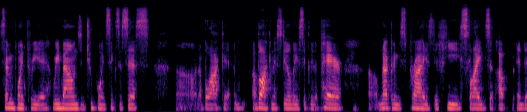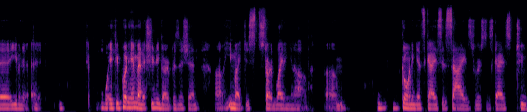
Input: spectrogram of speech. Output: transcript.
7.3 rebounds and 2.6 assists. Uh, and a block, a block and a steal, basically the pair. I'm not going to be surprised if he slides up into even a, if you put him at a shooting guard position, uh, he might just start lighting it up. Um, going against guys his size versus guys two,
